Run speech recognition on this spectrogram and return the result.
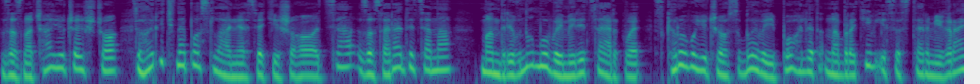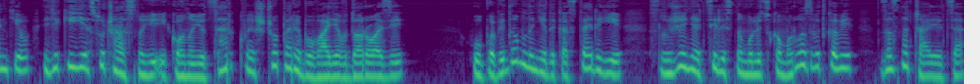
зазначаючи, що цьогорічне послання святішого Отця зосередиться на мандрівному вимірі церкви, скеровуючи особливий погляд на братів і сестер мігрантів, які є сучасною іконою церкви, що перебуває в дорозі. У повідомленні дикастерії служіння цілісному людському розвиткові зазначається,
